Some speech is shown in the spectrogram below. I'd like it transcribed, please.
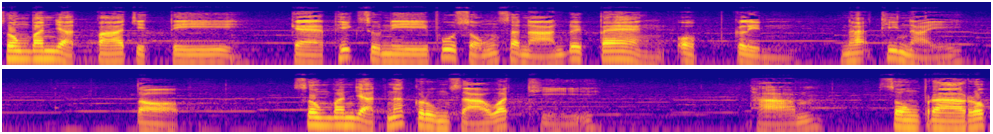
ทรงบัญญัติปาจิตตี แก่ภิกษุณีผู้สงสนานด้วยแป้ง อบกลิ่น ณที่ไหน ตอบ ทรงบัญญัติณกรุงสาวัตถี ถาม ทรงปรารบ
